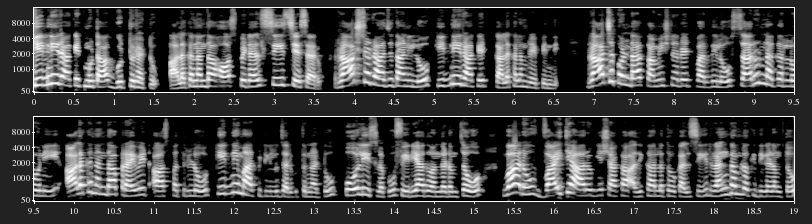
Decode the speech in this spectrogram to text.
కిడ్నీ రాకెట్ ముఠా గుట్టురట్టు. అలకనంద హాస్పిటల్ సీజ్ చేశారు. రాష్ట్ర రాజధానిలో కిడ్నీ రాకెట్ కలకలం రేపింది. రాచకొండ కమిషనరేట్ పరిధిలో సరూర్ నగర్లోని అలకనంద ప్రైవేట్ ఆసుపత్రిలో కిడ్నీ మార్పిడిలు జరుగుతున్నట్టు పోలీసులకు ఫిర్యాదు అందడంతో వారు వైద్య ఆరోగ్య శాఖ అధికారులతో కలిసి రంగంలోకి దిగడంతో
